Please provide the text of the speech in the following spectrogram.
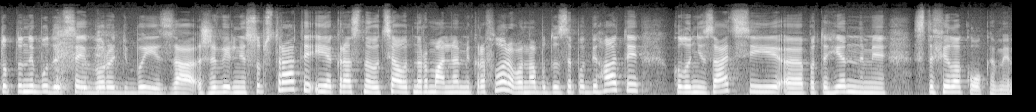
тобто не буде цієї боротьби за живильні субстрати, і якраз оця от нормальна мікрофлора вона буде запобігати колонізації е, патогенними стафілококами.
